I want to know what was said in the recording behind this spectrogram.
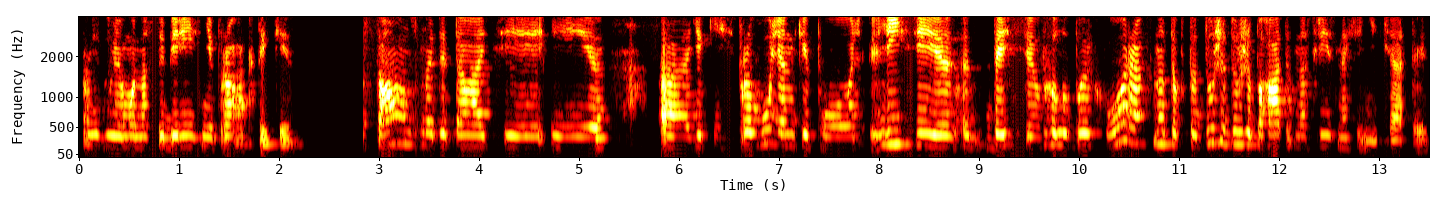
пробуємо на собі різні практики, саунд медитації і е, якісь прогулянки по лісі, е, десь в голубих горах. Ну тобто, дуже дуже багато в нас різних ініціатив.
